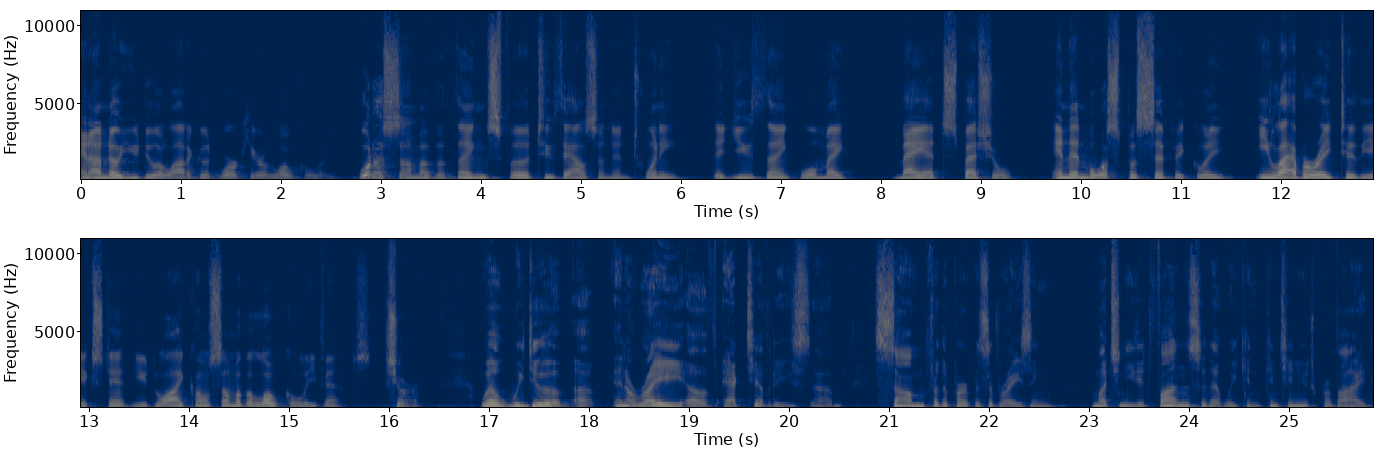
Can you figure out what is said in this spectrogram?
And I know you do a lot of good work here locally. What are some of the things for 2020 that you think will make MADD special? And then, more specifically, elaborate to the extent you'd like on some of the local events. Sure. Well, we do a, a, an array of activities, um, some for the purpose of raising much needed funds so that we can continue to provide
